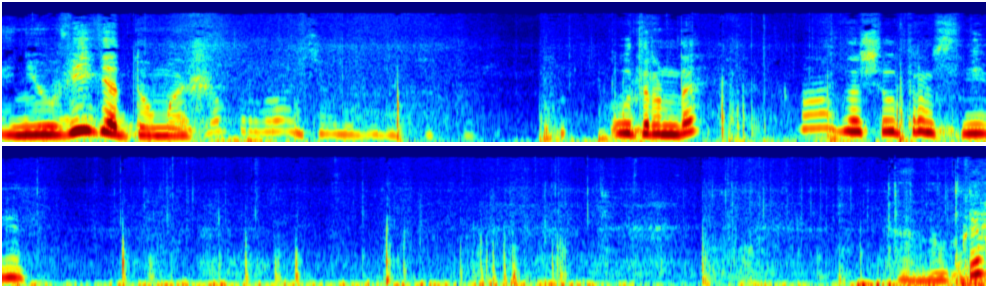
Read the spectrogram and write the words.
и не увидят, думаешь? Завтра вранці вони будуть. Утром, да? А, значит, утром снимем. А ну-ка.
